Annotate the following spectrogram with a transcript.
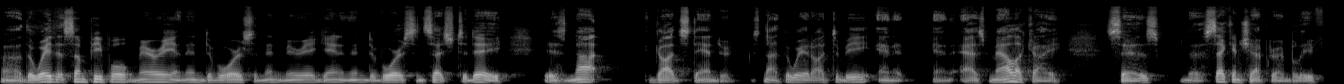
uh, the way that some people marry and then divorce and then marry again and then divorce and such today is not God's standard. It's not the way it ought to be. And it and as Malachi says, the second chapter, I believe,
